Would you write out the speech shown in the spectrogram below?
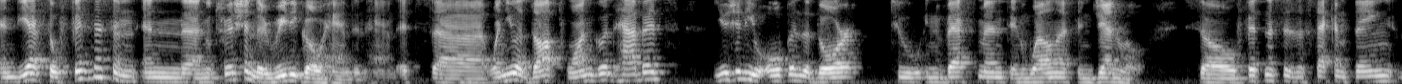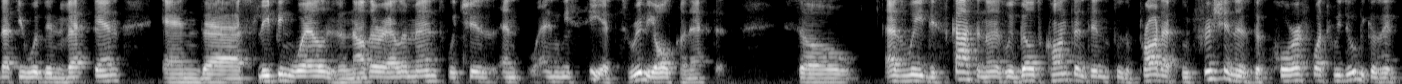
and yes so fitness and, and uh, nutrition they really go hand in hand. It's uh, when you adopt one good habits usually you open the door to investment in wellness in general so fitness is a second thing that you would invest in, and uh, sleeping well is another element, which is and and we see it's really all connected. So as we discuss and as we build content into the product, nutrition is the core of what we do because it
